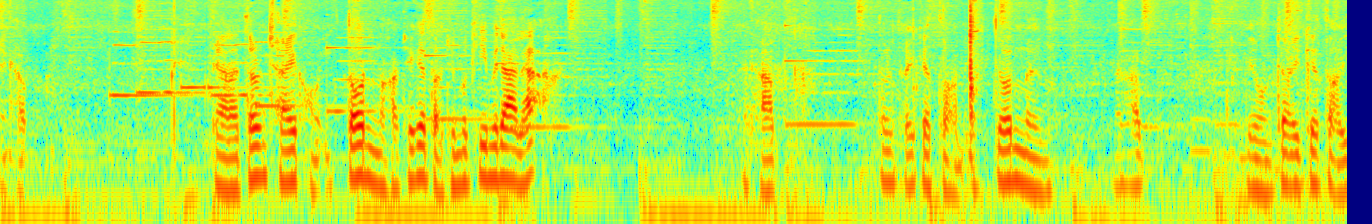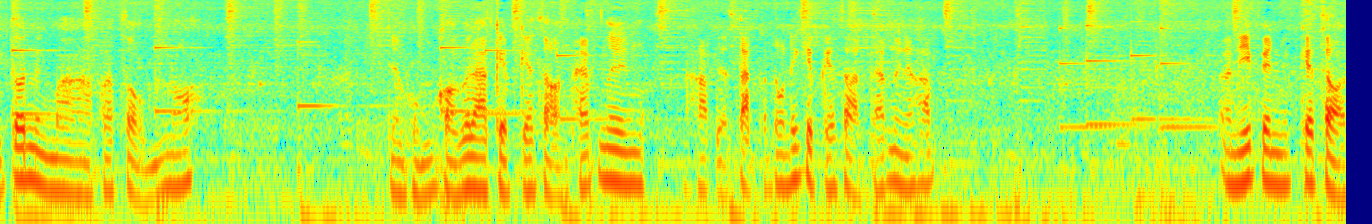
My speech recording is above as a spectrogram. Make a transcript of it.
นะครับ แต่เราต้องใช้ของอีกต้นนะครับ ใช้เกสรชุดเมื่อกี้ไม่ได้แล้วนะครับ ต้องใช้เกสรอีกต้นหนึ่งนะครับ เดี๋ยวผมจะเอาอีกเกสรอีกต้นหนึ่งมาผสมเนาะเดี๋ยวผมขอเวลาเก็บเกสรแป๊บหนึ่งครับเดี๋ยวตัดตรงที่เก็บเกสรแป๊บหนึ่งนะครับ อันนี้เป็นเกสร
